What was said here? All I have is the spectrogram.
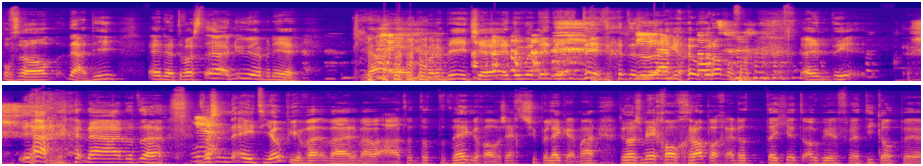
Oftewel, nou die. En toen was het een uur, meneer. Ja, doe maar een biertje en doe maar dit, dit, dit. Dus dat is eigenlijk heel grappig. En die, ja, nou, dat uh, was in Ethiopië waar, waar, waar, we aten. Dat, dat weet ik nog wel. Dat was echt super lekker. Maar dat was meer gewoon grappig. En dat, dat je het ook weer vanuit die kant uh,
